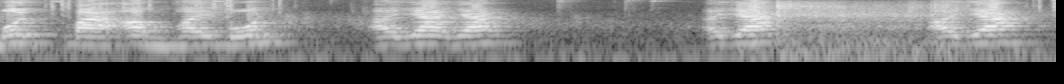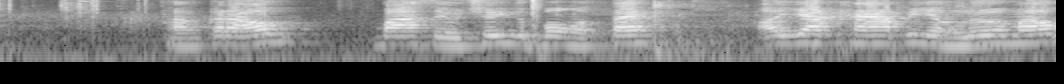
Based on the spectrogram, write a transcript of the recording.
មួយបាទអ24អាយ៉ាយ៉ាអាយ៉ាអាយ៉ា ខាងក្រោមបាទសៀវឈិងកំពុងតែតេសអាយ៉ាខាពីយ៉ាងលឿមក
